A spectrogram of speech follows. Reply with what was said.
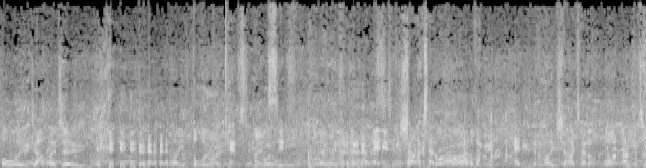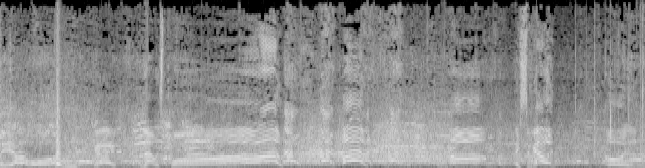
blue jumper too. Bloody blue Kansas City Royals. City. and he's got a Sharks hat on. Have a look at him. And he's got a bloody Sharks hat on. What? That's a TR war. Go. That was Paul. No! No! Oh! Oh! oh! He's still going. Oh.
